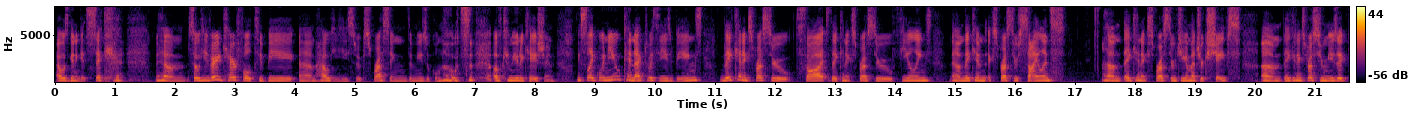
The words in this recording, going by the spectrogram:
I was gonna get sick. um, so he's very careful to be um, how he's expressing the musical notes of communication. It's like when you connect with these beings, they can express through thought, they can express through feelings, um, they can express through silence um, they can express through geometric shapes. Um, they can express through music.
